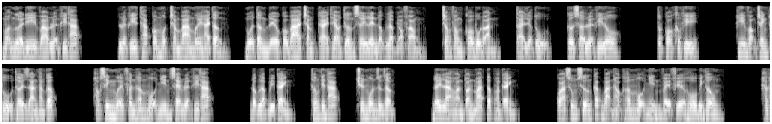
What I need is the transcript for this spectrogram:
mọi người đi vào luyện khí tháp. Luyện khí tháp có một trăm ba mươi hai tầng, mỗi tầng đều có ba trăm cái theo tường xây lên độc lập nhỏ phòng, trong phòng có bồ đoàn, tài liệu tủ, cơ sở luyện khí lô. Tốt có không khí. Hy vọng tranh thủ thời gian thăng cấp. Học sinh mười phần hâm mộ nhìn xem luyện khí tháp. Độc lập bí cảnh, thông thiên tháp, chuyên môn rừng rậm. Đây là hoàn toàn mát cấp hoàn cảnh. Quá sung sướng các bạn học hâm mộ nhìn về phía hồ bình thông. Hh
